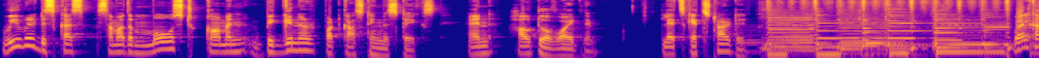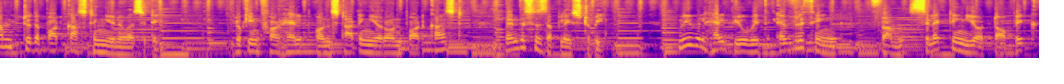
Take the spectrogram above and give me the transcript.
we will discuss some of the most common beginner podcasting mistakes and how to avoid them. Let's get started. Welcome to the Podcasting University. Looking for help on starting your own podcast? Then this is the place to be. We will help you with everything from selecting your topic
